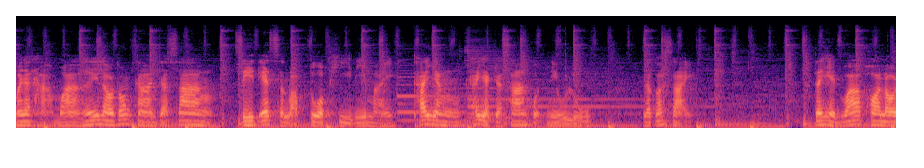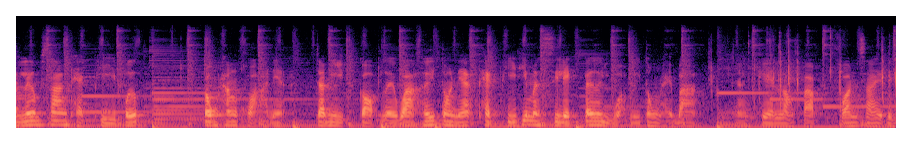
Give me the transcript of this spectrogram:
มันจะถามว่า เฮ้ย เราต้องการจะสร้าง CSS สำหรับตัว P นี้ไหม ถ้ายังถ้าอยากจะสร้างกด New Loop แล้วก็ใส่ จะเห็นว่าพอเราเริ่มสร้างแท็ก P ปุ๊บ ตรงทางขวาเนี่ย จะมีกรอบเลยว่าเฮ้ยตัวเนี้ยแท็ก P ที่มัน selector อยู่มีตรงไหนบ้างอย่างเคนลองปรับฟอนต์ไซส์เป็น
